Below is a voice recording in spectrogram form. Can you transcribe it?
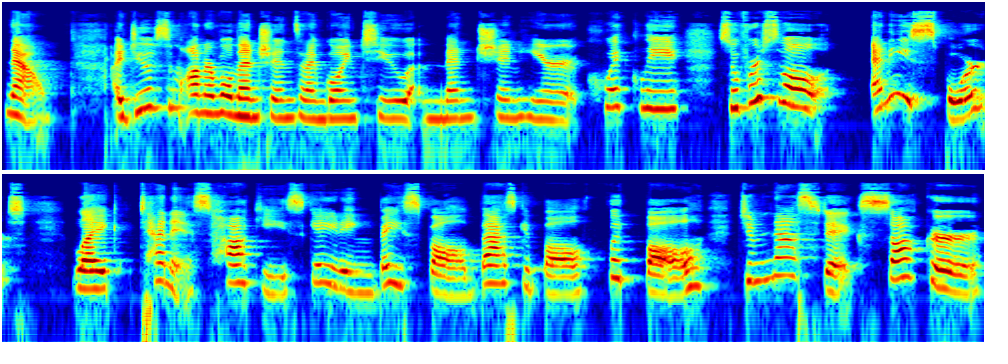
Now, I do have some honorable mentions that I'm going to mention here quickly. So, first of all, any sport like tennis, hockey, skating, baseball, basketball, football, gymnastics, soccer.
